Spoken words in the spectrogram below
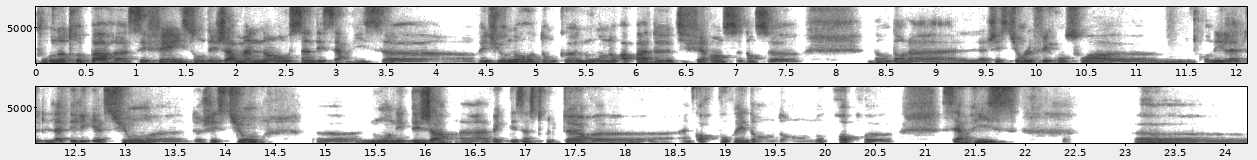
pour, notre part, c'est fait. Ils sont déjà maintenant au sein des services régionaux. Donc nous, on n'aura pas de différence dans, ce, dans, la, gestion. Le fait qu'on soit, qu'on ait la, délégation de gestion, nous, on est déjà avec des instructeurs incorporés dans, dans, nos propres services. Euh,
